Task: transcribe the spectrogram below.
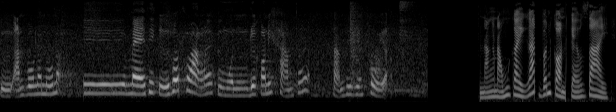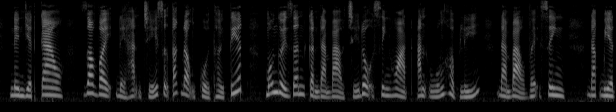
cứ ăn vô là nôn ạ. Thì mẹ thì cứ hốt hoảng đấy, cứ muốn đưa con đi khám thôi, khám thì viêm phổi ạ. Nắng nóng gay gắt vẫn còn kéo dài, nền nhiệt cao. Do vậy, để hạn chế sự tác động của thời tiết, mỗi người dân cần đảm bảo chế độ sinh hoạt, ăn uống hợp lý, đảm bảo vệ sinh. Đặc biệt,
